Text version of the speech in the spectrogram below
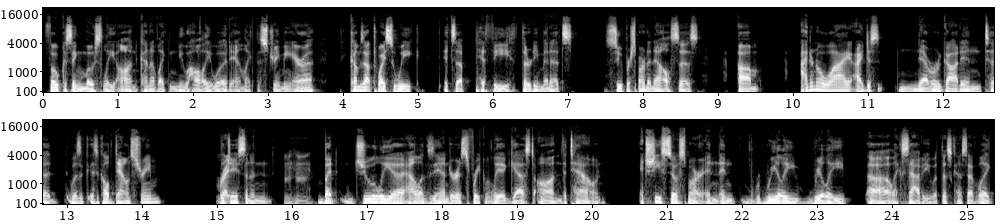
focusing mostly on kind of like new hollywood and like the streaming era. Comes out twice a week. It's a pithy 30 minutes super smart analysis. Um i don't know why i just never got into was it is it called downstream the right. jason and hmm but Julia Alexander is frequently a guest on The Town, and she's so smart and and really really uh, like savvy with this kind of stuff. Like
